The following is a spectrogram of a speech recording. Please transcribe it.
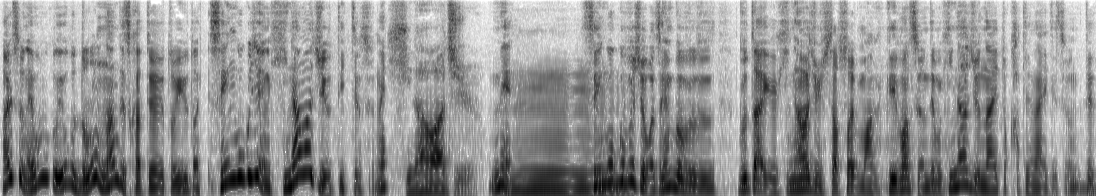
あれですよね、僕よくドローン何ですかって言うと、言うと、戦国時代の火縄銃って言ってるんですよね。火縄銃。ね戦国武将が全部部隊を火縄銃にしたらそれ負けますよね。でも火縄銃ないと勝てないですよねって、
